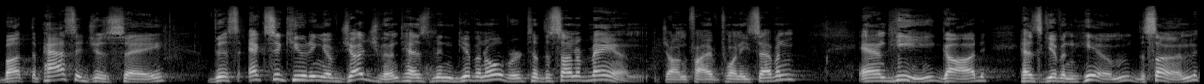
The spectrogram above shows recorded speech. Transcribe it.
But the passages say this executing of judgment has been given over to the Son of Man. John 5 27. And he, God, has given him, the Son,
